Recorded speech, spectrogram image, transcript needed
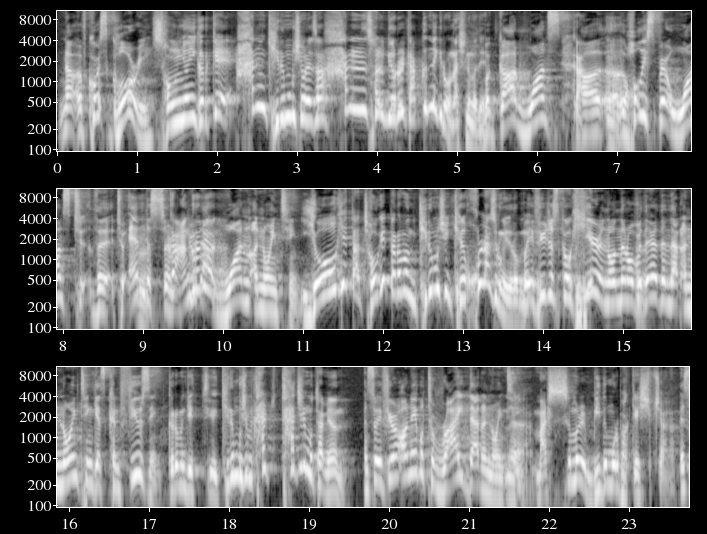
Now, of course, glory. 성령이 그렇게 한 기름 부심에서 한 설교를 다 끝내기를 원하시는 거죠. But God wants, uh, uh, the Holy Spirit wants to the to end the sermon 그러니까 안 through that 그러면- one anointing. 여 기에 따 저기에 따르면 기름 부심이 계속 혼란스러운 거예요, But 여러분들. if you just go here and then over there, then that anointing gets confusing. 그러면 이제 기름 부심을 타, 타지를 못하면 And so if you're unable to ride that anointing, 네, 말씀을 믿음으로 받기 쉽지 않아. it's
